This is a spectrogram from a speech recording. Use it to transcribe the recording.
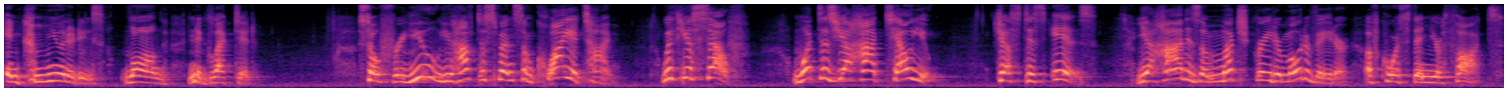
in communities long neglected? So for you, you have to spend some quiet time with yourself. What does your heart tell you? Justice is. Your heart is a much greater motivator, of course, than your thoughts.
